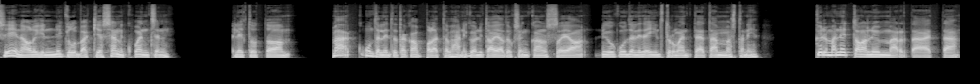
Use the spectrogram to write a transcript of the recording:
Siinä olikin Nickelback ja San Quentin. Eli tota, mä kuuntelin tätä kappaletta vähän niin kuin nyt ajatuksen kanssa ja niin kuin kuuntelin niitä instrumentteja ja tämmöistä, niin kyllä mä nyt alan ymmärtää, että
